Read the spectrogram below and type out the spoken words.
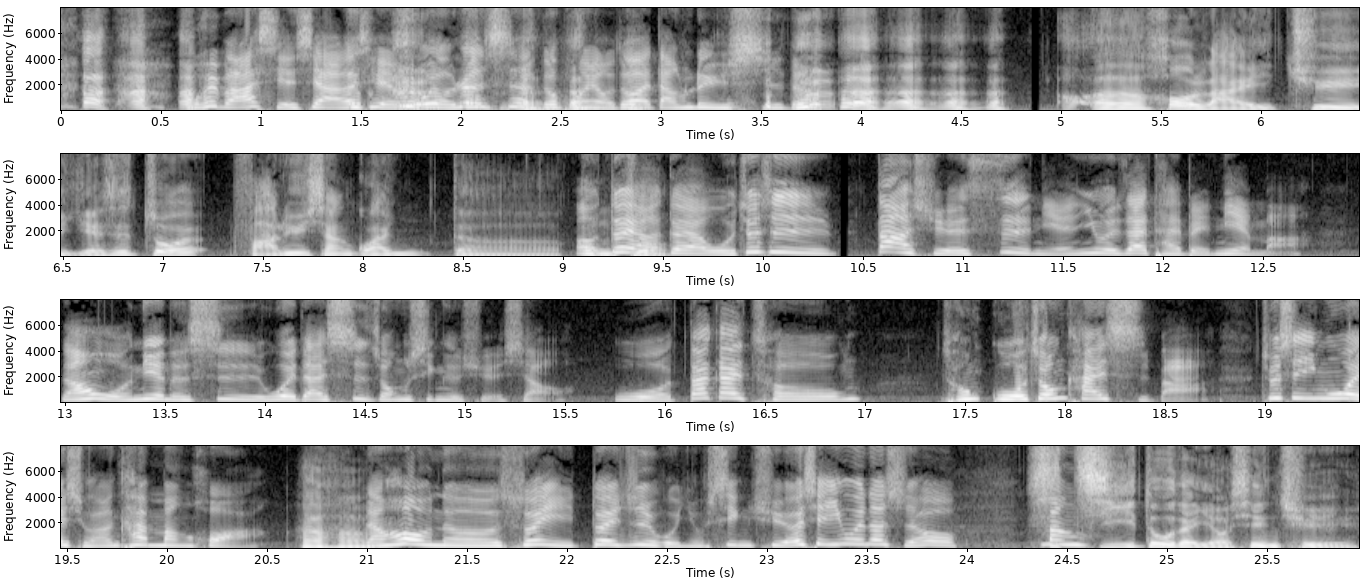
我会把它写下，而且我有认识很多朋友都在当律师的。呃，后来去也是做法律相关的。哦，对啊，对啊，我就是大学四年，因为在台北念嘛，然后我念的是位在市中心的学校。我大概从从国中开始吧，就是因为喜欢看漫画，呵呵然后呢，所以对日文有兴趣，而且因为那时候是极度的有兴趣。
